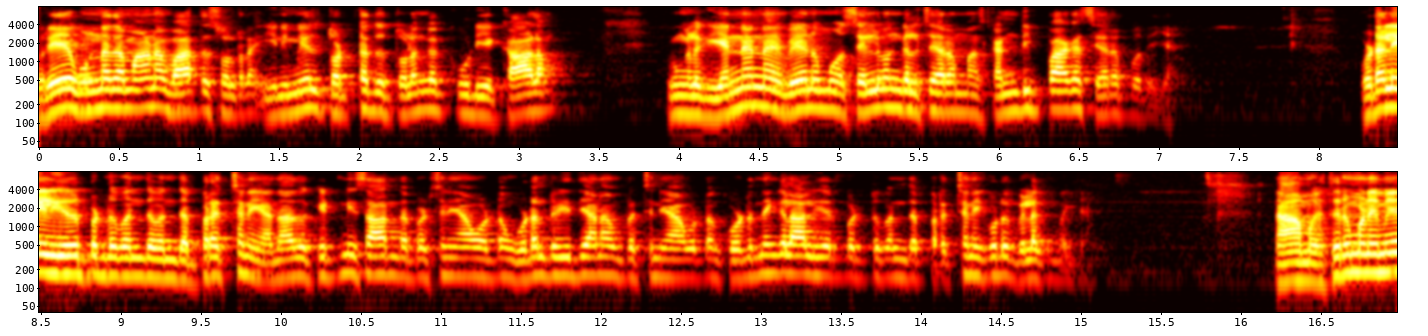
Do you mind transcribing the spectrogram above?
ஒரே உன்னதமான வார்த்தை சொல்கிறேன் இனிமேல் தொட்டது துலங்கக்கூடிய காலம். இவங்களுக்கு என்னென்ன வேணுமோ செல்வங்கள் சேரமா கண்டிப்பாக சேரப்போதையா உடலில் ஏற்பட்டு வந்து வந்த பிரச்சனை அதாவது கிட்னி சார்ந்த பிரச்சனையாகட்டும் உடல் ரீதியான பிரச்சனையாகட்டும் குழந்தைங்களால் ஏற்பட்டு வந்த பிரச்சனை கூட விலகும் ஐயா. நாம் திருமணமே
